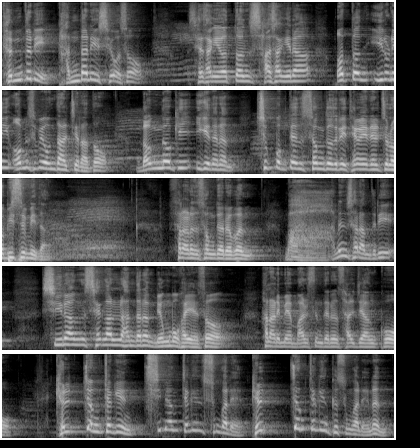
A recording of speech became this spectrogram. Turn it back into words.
든든히 단단히 세워서 세상의 어떤 사상이나 어떤 이론이 엄습해 온다 할지라도 넉넉히 이겨내는 축복된 성도들이 되어야 될 줄로 믿습니다. 사랑하는 성도 여러분, 많은 사람들이 신앙 생활을 한다는 명목하에서 하나님의 말씀대로 살지 않고 결정적인 치명적인 순간에 결정적인 그 순간에는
